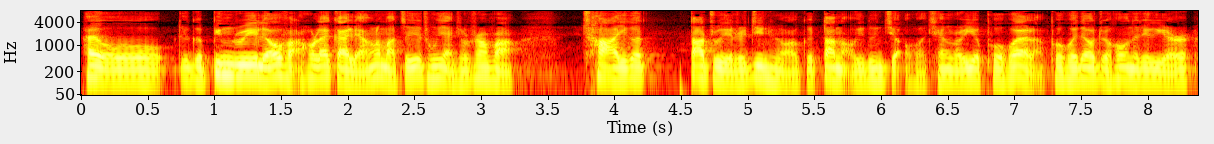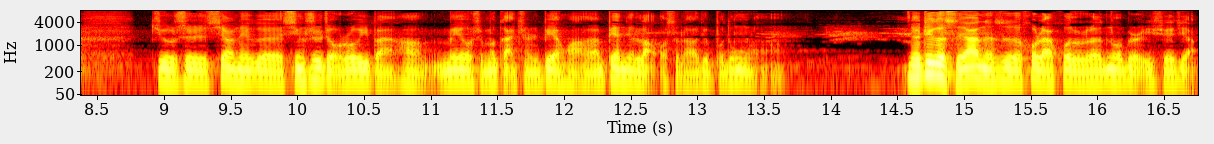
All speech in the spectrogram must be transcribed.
还有这个冰锥疗法，后来改良了嘛，直接从眼球上方插一个。大锥子进去啊，给大脑一顿搅和，前额叶破坏了。破坏掉之后呢，这个人儿就是像那个行尸走肉一般哈，没有什么感情的变化，好像变得老实了，就不动了啊。那这个实验呢，是后来获得了诺贝尔医学奖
